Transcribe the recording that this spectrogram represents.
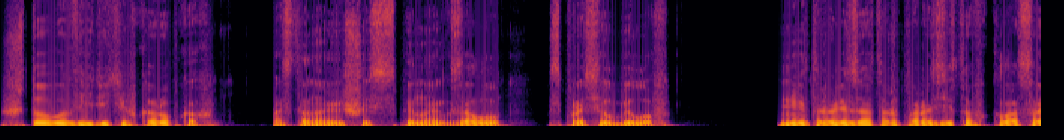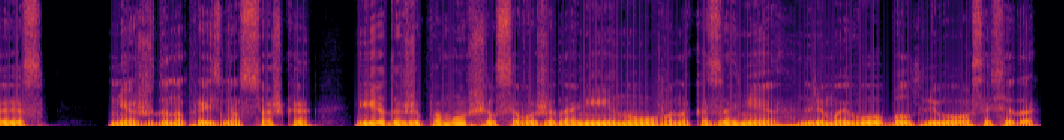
«Что вы видите в коробках?» Остановившись спиной к залу, спросил Белов. «Нейтрализатор паразитов класса С», — неожиданно произнес Сашка, — я даже поморщился в ожидании нового наказания для моего болтливого соседа.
